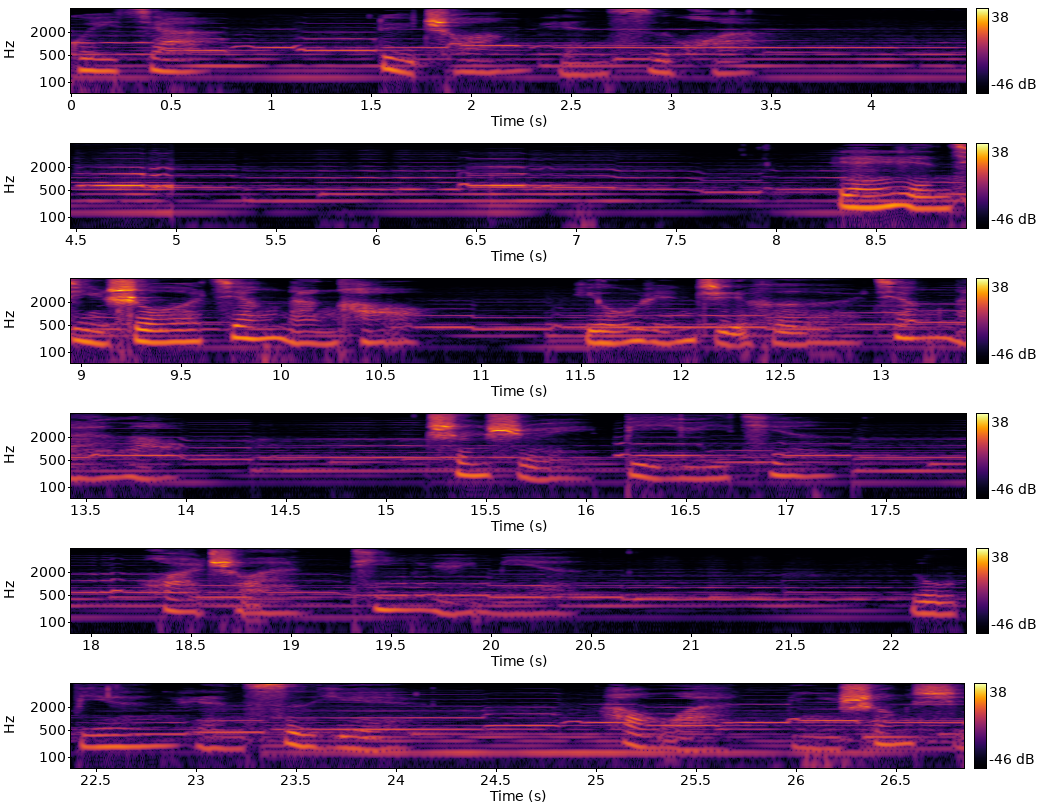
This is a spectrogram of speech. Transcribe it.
归家，绿窗人似花。人人尽说江南好，游人只合江南老。春水碧于天，画船听雨眠。炉边人似月，皓腕凝霜雪。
